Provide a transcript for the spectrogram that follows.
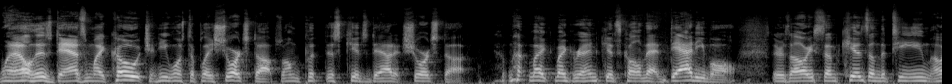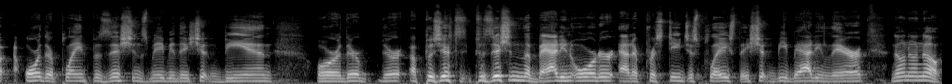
well, his dad's my coach and he wants to play shortstop, so I'm to put this kid's dad at shortstop. My, my, my, grandkids call that daddy ball. There's always some kids on the team, uh, or they're playing positions maybe they shouldn't be in, or they're, they're a position, position in the batting order at a prestigious place. They shouldn't be batting there. No, no, no.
